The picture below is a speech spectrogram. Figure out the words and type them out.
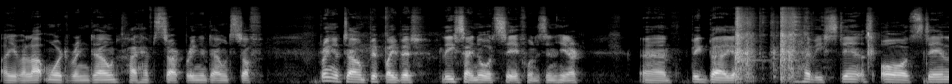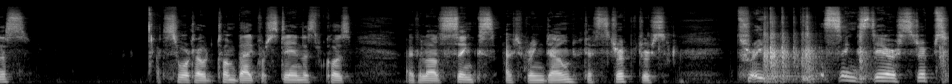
I have a lot more to bring down. I have to start bringing down stuff. Bring it down bit by bit. At least I know it's safe when it's in here. Um, big bag heavy stainless, all stainless to sort out a ton bag for stainless because I have a lot of sinks I have to bring down. That's stripped. There's three sinks there stripped.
